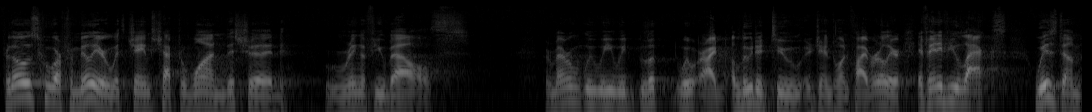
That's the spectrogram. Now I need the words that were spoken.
For those who are familiar with James chapter 1, this should ring a few bells. Remember, we, we, we looked, we, I alluded to James 1 5 earlier. If any of you lacks wisdom,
